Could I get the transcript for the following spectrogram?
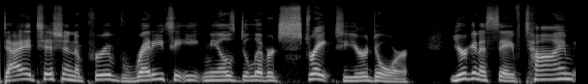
dietitian approved, ready to eat meals delivered straight to your door. You're going to save time,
